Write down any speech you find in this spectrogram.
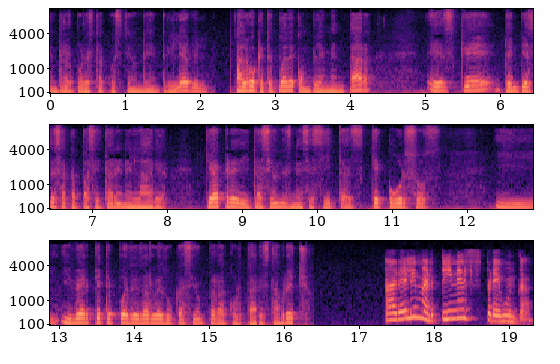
entrar por esta cuestión de entry level. Algo que te puede complementar es que te empieces a capacitar en el área, qué acreditaciones necesitas, qué cursos y, y ver qué te puede dar la educación para cortar esta brecha. Areli Martínez pregunta,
